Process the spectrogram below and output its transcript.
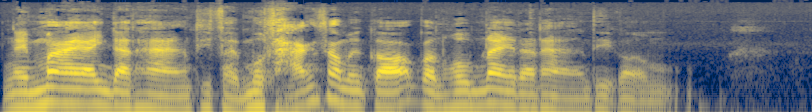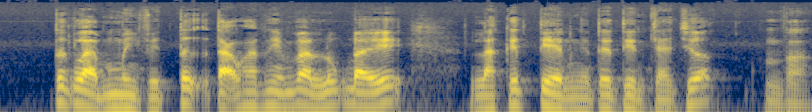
Ngày mai anh đặt hàng thì phải một tháng sau mới có còn hôm nay đặt hàng thì còn tức là mình phải tự tạo khan hiếm. Và lúc đấy là cái tiền người ta tiền trả trước. Vâng.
